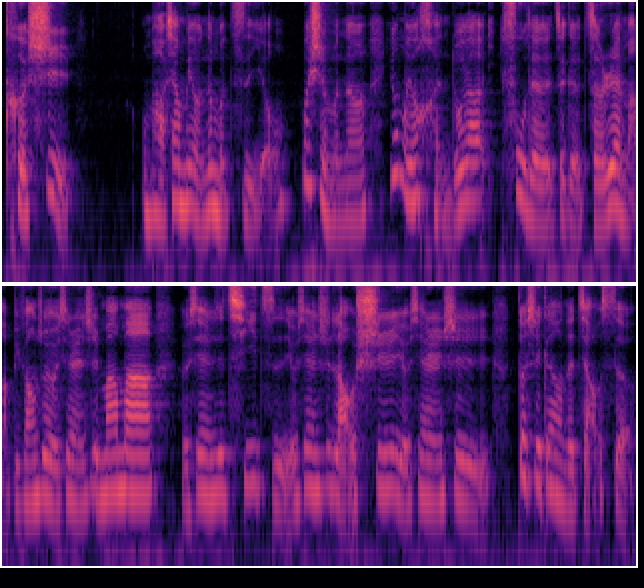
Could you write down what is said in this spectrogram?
可是……”我们好像没有那么自由，为什么呢？因为我们有很多要负的这个责任嘛。比方说，有些人是妈妈，有些人是妻子，有些人是老师，有些人是各式各样的角色，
